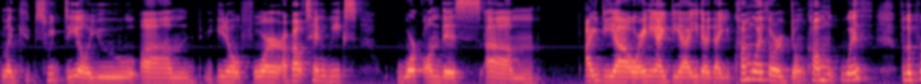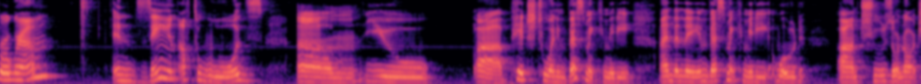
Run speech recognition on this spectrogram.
like sweet deal. You, um, you know, for about ten weeks, work on this um, idea or any idea either that you come with or don't come with for the program. And then afterwards, um, you uh, pitch to an investment committee, and then the investment committee would um, choose or not,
